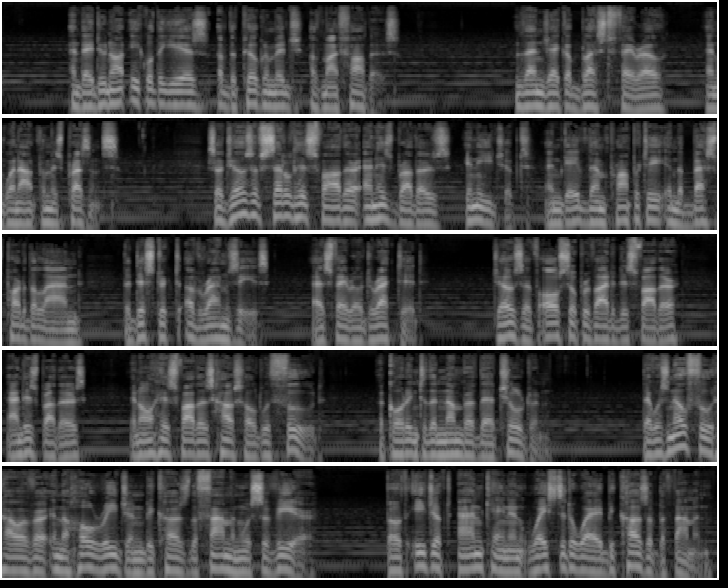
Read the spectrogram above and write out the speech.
and they do not equal the years of the pilgrimage of my fathers. Then Jacob blessed Pharaoh and went out from his presence. So Joseph settled his father and his brothers in Egypt and gave them property in the best part of the land, the district of Ramses, as Pharaoh directed. Joseph also provided his father and his brothers and all his father's household with food, according to the number of their children. There was no food, however, in the whole region because the famine was severe. Both Egypt and Canaan wasted away because of the famine.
